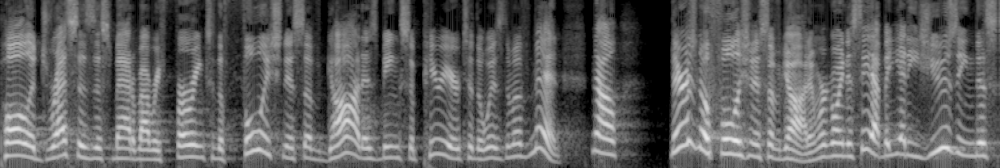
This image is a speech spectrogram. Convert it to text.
Paul addresses this matter by referring to the foolishness of God as being superior to the wisdom of men. Now, there is no foolishness of God, and we're going to see that, but yet he's using this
